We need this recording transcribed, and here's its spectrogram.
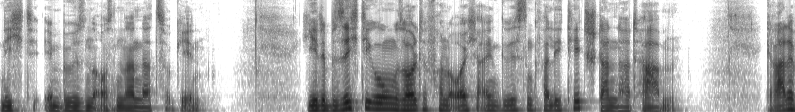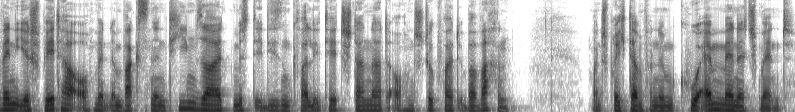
nicht im Bösen auseinanderzugehen. Jede Besichtigung sollte von euch einen gewissen Qualitätsstandard haben. Gerade wenn ihr später auch mit einem wachsenden Team seid, müsst ihr diesen Qualitätsstandard auch ein Stück weit überwachen. Man spricht dann von einem QM-Management.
